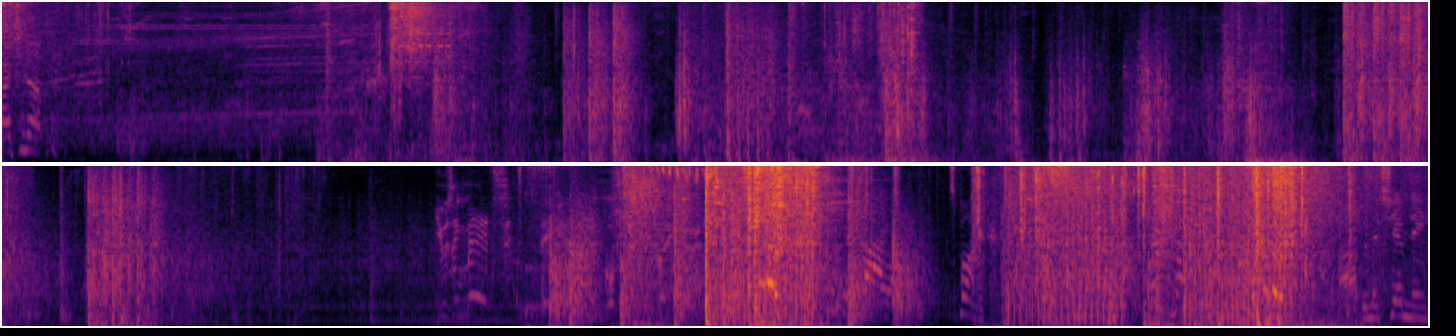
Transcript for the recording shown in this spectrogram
knee. Patching up. Using meds. Maybe got something right Spotted. Up in the chimney.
